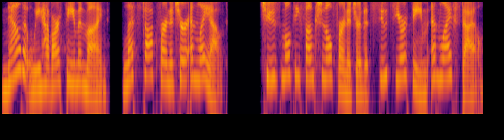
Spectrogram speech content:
Now that we have our theme in mind, let's talk furniture and layout. Choose multifunctional furniture that suits your theme and lifestyle.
